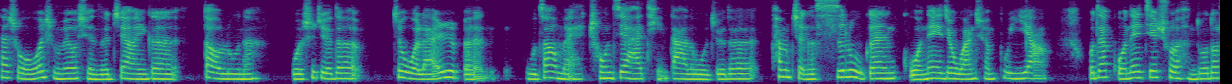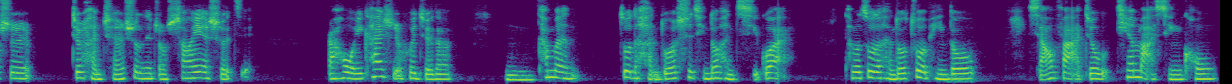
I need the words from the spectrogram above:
但是我为什么没有选择这样一个道路呢？我是觉得。就我来日本，武藏美冲击还挺大的。我觉得他们整个思路跟国内就完全不一样。我在国内接触了很多都是就很成熟的那种商业设计，然后我一开始会觉得，嗯，他们做的很多事情都很奇怪，他们做的很多作品都想法就天马行空，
